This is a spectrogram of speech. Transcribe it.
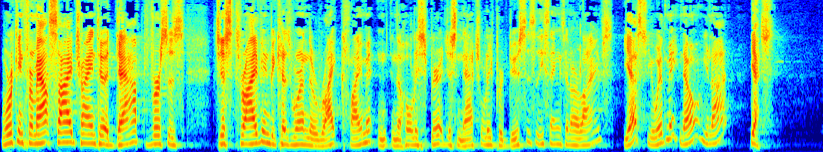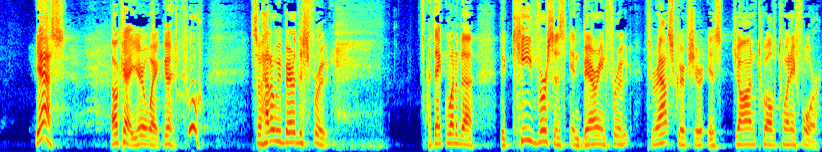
Working from outside, trying to adapt versus just thriving because we're in the right climate and, and the Holy Spirit just naturally produces these things in our lives. Yes? You with me? No? You're not? Yes. Yes. Okay, you're awake. Good. Whew. So, how do we bear this fruit? I think one of the, the key verses in bearing fruit throughout Scripture is John 12 24.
